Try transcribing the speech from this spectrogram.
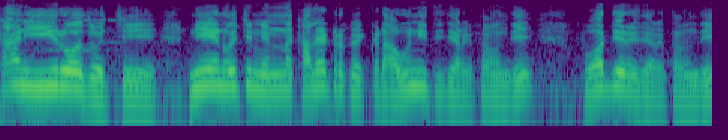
కానీ ఈ ఈరోజు వచ్చి నేను వచ్చి నిన్న కలెక్టర్కు ఇక్కడ అవినీతి జరుగుతూ ఉంది ఫోర్జరీ జరుగుతూ ఉంది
